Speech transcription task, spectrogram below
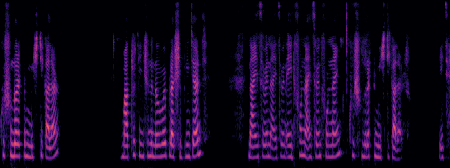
খুব সুন্দর একটা মিষ্টি কালার মাত্র তিনশো নিরানব্বই plus shipping charge nine seven nine seven, eight four, nine seven, four nine, খুব সুন্দর একটা মিষ্টি কালার। এই যে।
